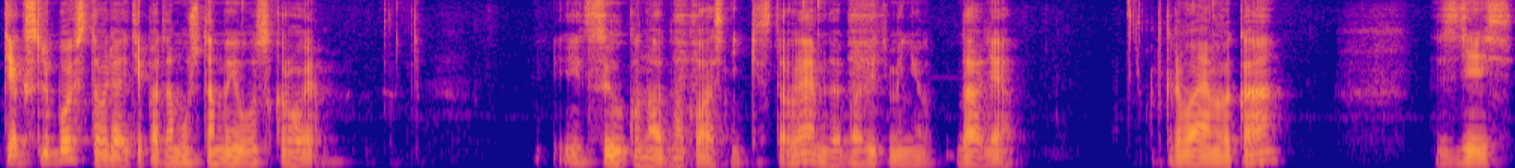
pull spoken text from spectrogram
текст любой вставляйте, потому что мы его скроем. И ссылку на Одноклассники вставляем, добавить меню. Далее открываем ВК. Здесь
